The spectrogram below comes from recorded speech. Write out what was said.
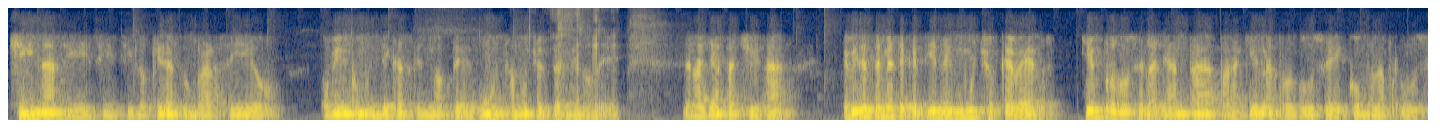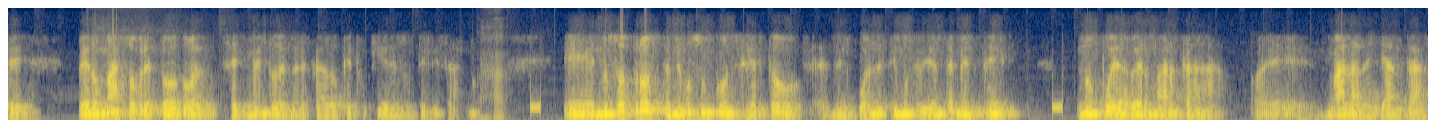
China, si, si, si lo quieres nombrar así, o, o bien como indicas que no te gusta mucho el término de, de la llanta china, evidentemente que tiene mucho que ver quién produce la llanta, para quién la produce y cómo la produce, pero más sobre todo al segmento de mercado que tú quieres utilizar. ¿no? Eh, nosotros tenemos un concepto en el cual decimos evidentemente no puede haber marca eh, mala de llantas,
